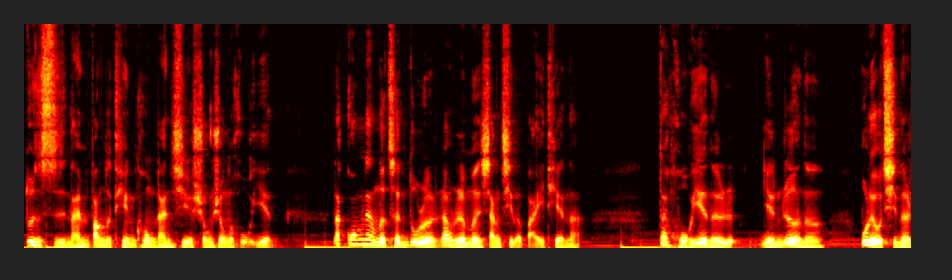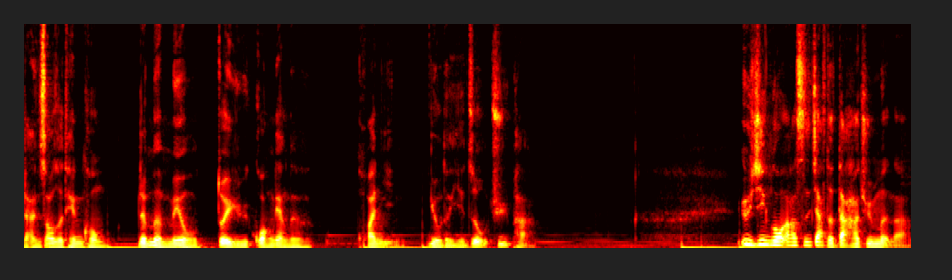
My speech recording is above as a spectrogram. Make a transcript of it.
顿时，南方的天空燃起了熊熊的火焰，那光亮的程度呢，让人们想起了白天呐。但火焰的炎热呢，不留情的燃烧着天空。人们没有对于光亮的欢迎，有的也只有惧怕。欲进攻阿斯加的大军们啊，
